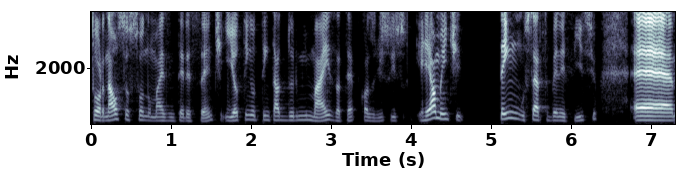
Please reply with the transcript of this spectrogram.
tornar o seu sono mais interessante. E eu tenho tentado dormir mais até por causa disso. Isso realmente tem um certo benefício. É,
